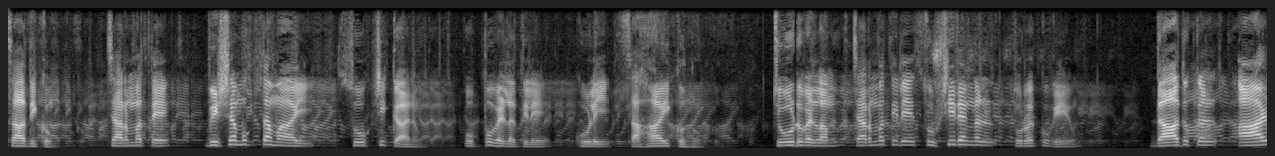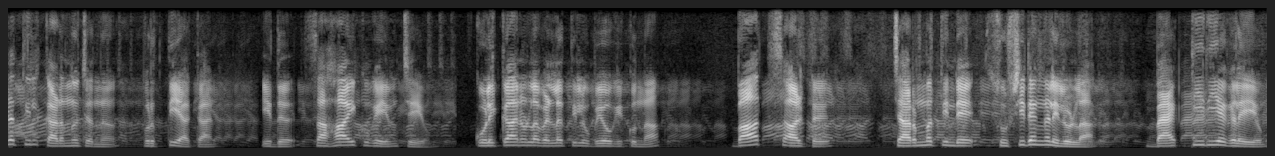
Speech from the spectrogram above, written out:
സാധിക്കും. ചർമ്മത്തെ വിഷമുക്തമായി സൂക്ഷിക്കാനും ഉപ്പുവെള്ളത്തിലെ കുളി സഹായിക്കുന്നു. ചൂടുവെള്ളം ചർമ്മത്തിലെ സുഷിരങ്ങൾ തുറക്കുകയും ധാതുക്കൾ ആഴത്തിൽ കടന്നു ചെന്ന് വൃത്തിയാക്കാൻ ഇത് സഹായിക്കുകയും ചെയ്യും. കുളിക്കാനുള്ള വെള്ളത്തിൽ ഉപയോഗിക്കുന്ന ബാത്ത് സാൾട്ട് ചർമ്മത്തിന്റെ സുഷിരങ്ങളിലുള്ള ബാക്ടീരിയകളെയും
